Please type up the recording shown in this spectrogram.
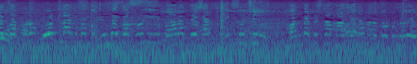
గుండె చప్పుడు కోట్లాది మంది గుండె చప్పుడు ఈ భారతదేశానికి దిక్సూచి మందకృష్ణ మాదిగన మనతో ఉన్నారు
